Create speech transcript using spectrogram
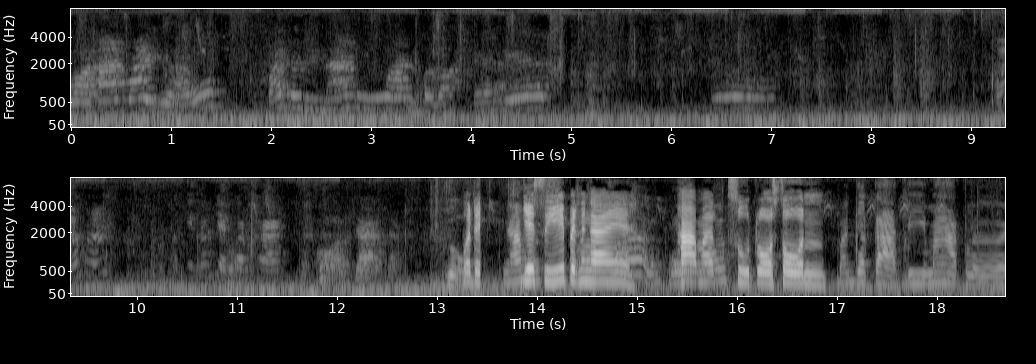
บ่ทานไว้เดี๋าเด็กเยสีเป็นยังไง พามาสู่โตโซน บรรยากาศดีมากเลย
